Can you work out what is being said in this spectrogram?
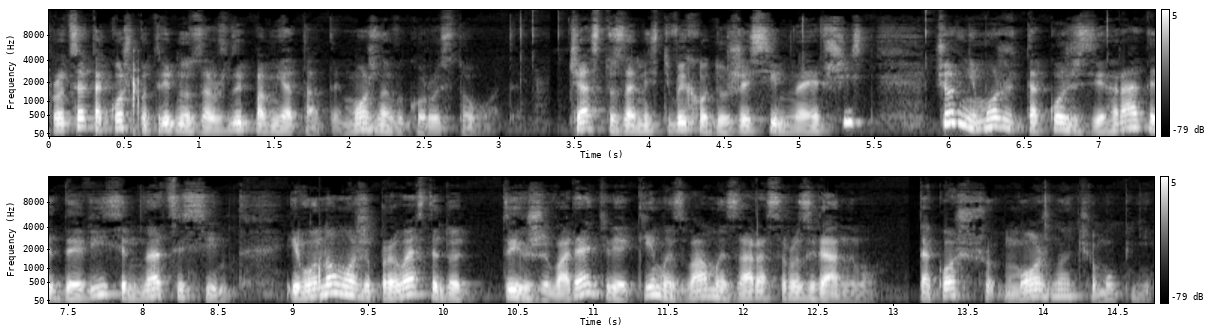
Про це також потрібно завжди пам'ятати, можна використовувати. Часто замість виходу G7 на F6 чорні можуть також зіграти D8 на C7, і воно може привести до тих же варіантів, які ми з вами зараз розглянемо. Також можна, чому б ні.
